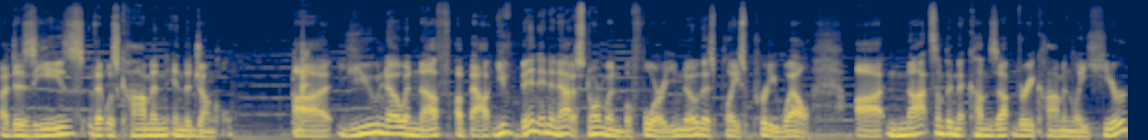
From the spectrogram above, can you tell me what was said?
a disease that was common in the jungle. Okay. Uh, you know enough about. You've been in and out of Stormwind before. You know this place pretty well. Uh, not something that comes up very commonly here.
